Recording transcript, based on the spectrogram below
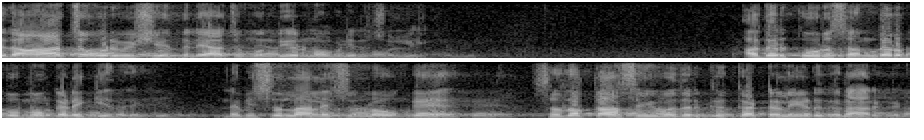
ஏதாச்சும் ஒரு விஷயத்திலேயாச்சும் முந்திரணும் அப்படின்னு சொல்லி. அதற்கு ஒரு சந்தர்ப்பமும் கிடைக்கிது. நபிசுல்லா அலை சொல்லவங்க சதக்கா செய்வதற்கு கட்டளை எடுக்கிறார்கள்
